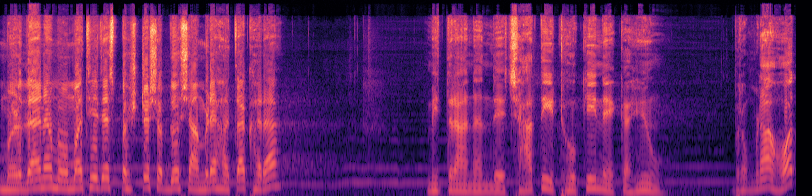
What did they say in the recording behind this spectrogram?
મળદાના મોંમાંથી તે સ્પષ્ટ શબ્દો સાંભળ્યા હતા ખરા? મિત્રાનંદે છાતી ઠોકીને કહ્યું ભ્રમણા હોત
